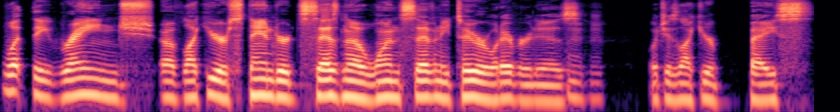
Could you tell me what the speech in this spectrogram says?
what the range of like your standard Cessna 172 or whatever it is, hmm which is like your base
